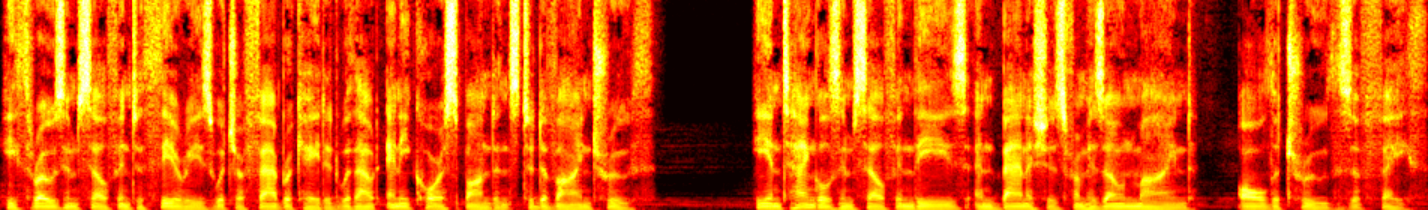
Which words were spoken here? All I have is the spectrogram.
he throws himself into theories which are fabricated without any correspondence to divine truth. he entangles himself in these and banishes from his own mind all the truths of faith.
